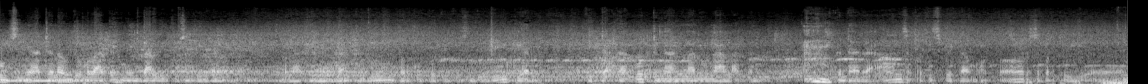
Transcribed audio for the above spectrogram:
fungsinya adalah untuk melatih mental itu sendiri. Melatih mental burung perkutut itu sendiri biar tidak takut dengan lalu lalang kendaraan seperti sepeda motor seperti eh,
